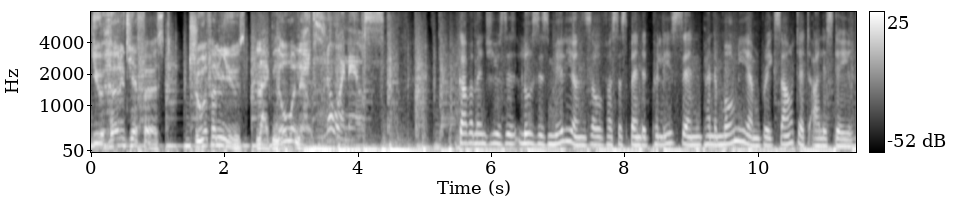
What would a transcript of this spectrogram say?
You heard it here first. True FM News, like no one else. No one else. Government uses, loses millions over suspended police and pandemonium breaks out at Alicedale.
